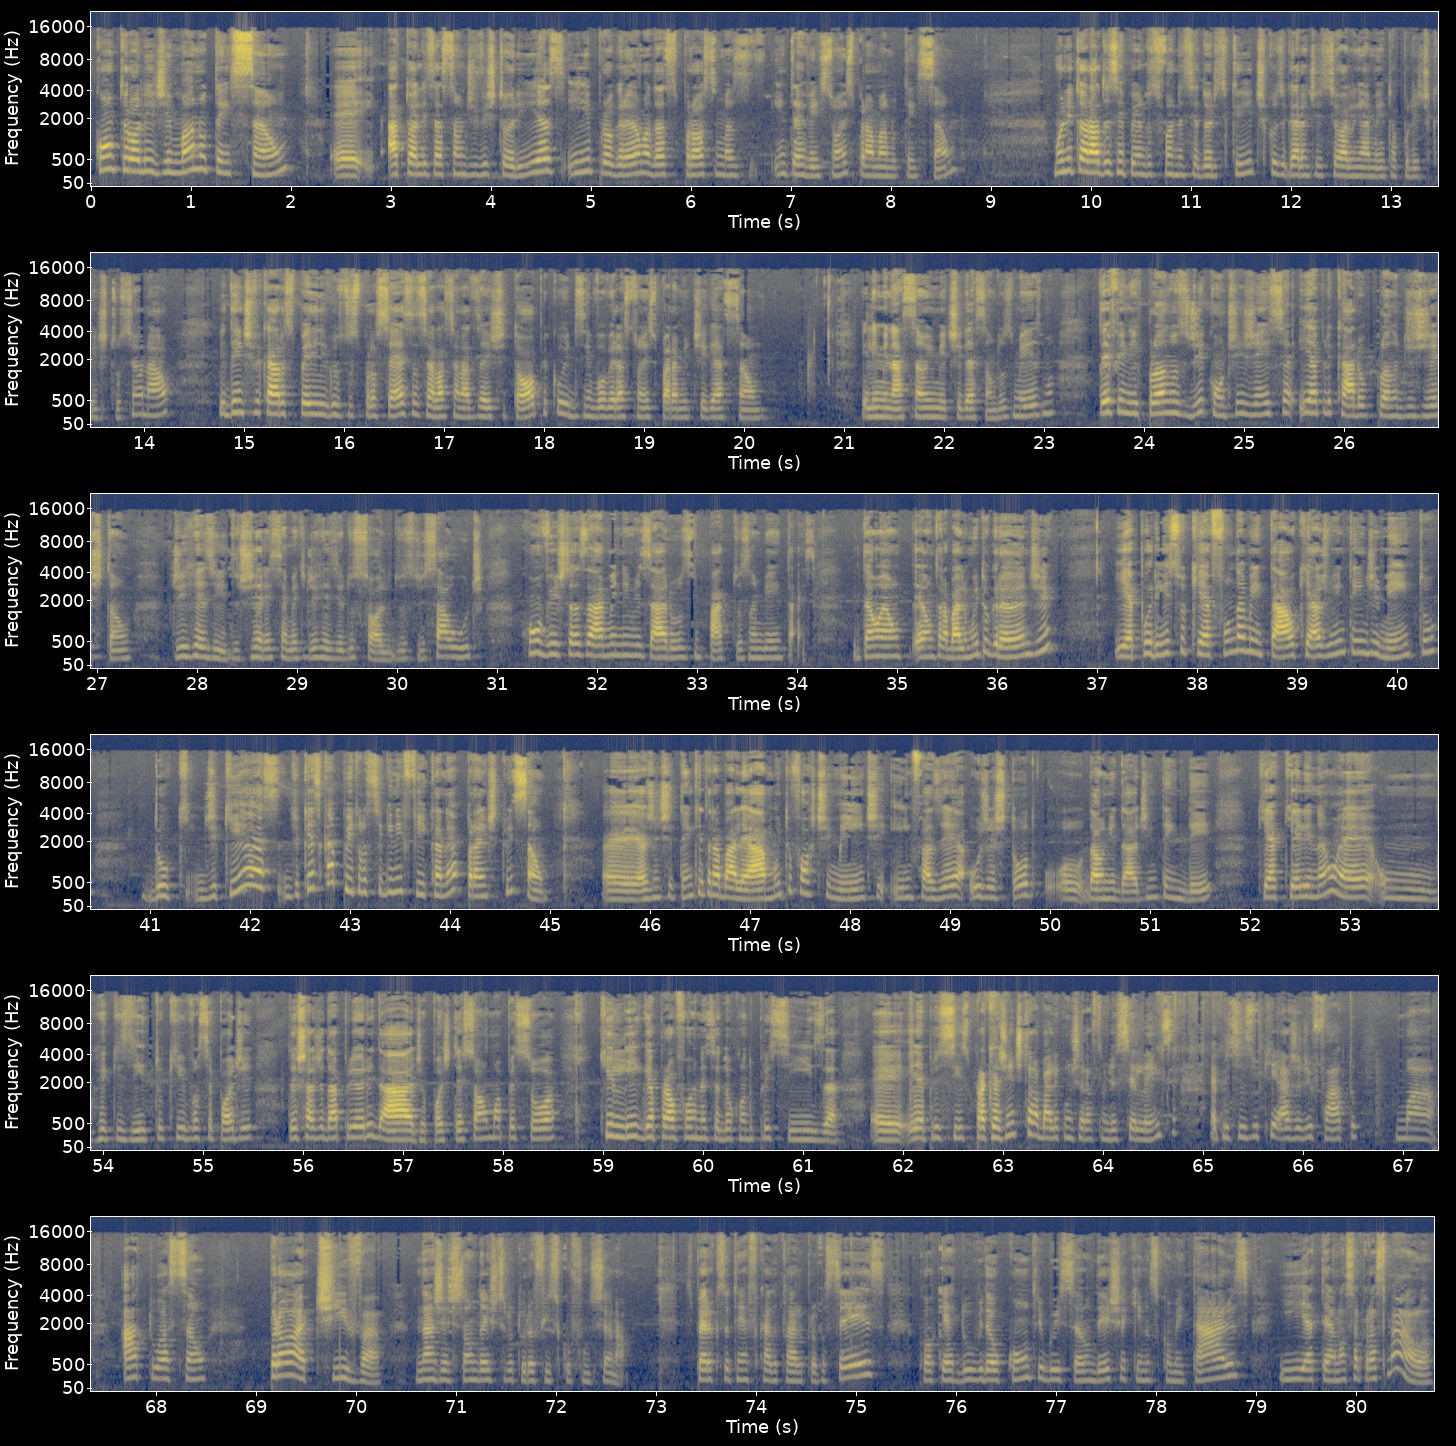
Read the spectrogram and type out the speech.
Controle de manutenção é, atualização de vistorias e programa das próximas intervenções para manutenção, monitorar o desempenho dos fornecedores críticos e garantir seu alinhamento à política institucional, identificar os perigos dos processos relacionados a este tópico e desenvolver ações para mitigação, eliminação e mitigação dos mesmos, definir planos de contingência e aplicar o plano de gestão de resíduos, gerenciamento de resíduos sólidos de saúde, com vistas a minimizar os impactos ambientais. Então, é um, é um trabalho muito grande e é por isso que é fundamental que haja um entendimento do que, de, que é, de que esse capítulo significa né, para a instituição. É, a gente tem que trabalhar muito fortemente em fazer o gestor da unidade entender que aquele não é um requisito que você pode deixar de dar prioridade, pode ter só uma pessoa que liga para o fornecedor quando precisa. É, é preciso, para que a gente trabalhe com geração de excelência, é preciso que haja de fato uma atuação proativa na gestão da estrutura físico-funcional. Espero que isso tenha ficado claro para vocês. Qualquer dúvida ou contribuição, deixa aqui nos comentários e até a nossa próxima aula.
